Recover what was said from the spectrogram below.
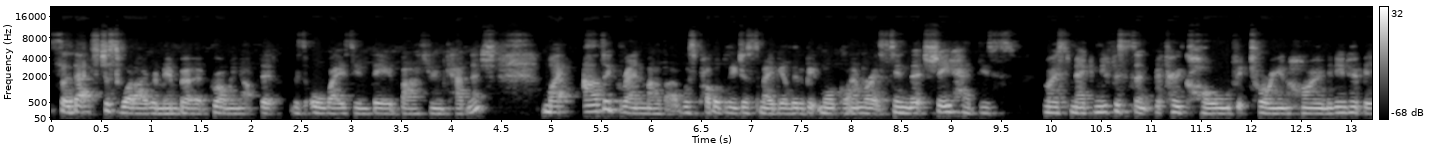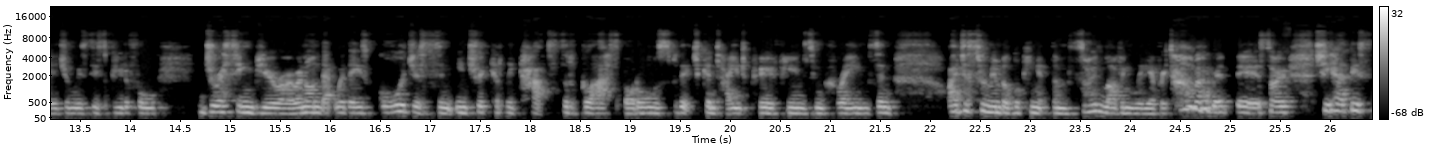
so that's just what I remember growing up that was always in their bathroom cabinet. My other grandmother was probably just maybe a little bit more glamorous in that she had this most magnificent but very cold Victorian home. And in her bedroom was this beautiful dressing bureau. And on that were these gorgeous and intricately cut sort of glass bottles which contained perfumes and creams. And I just remember looking at them so lovingly every time I went there. So she had this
